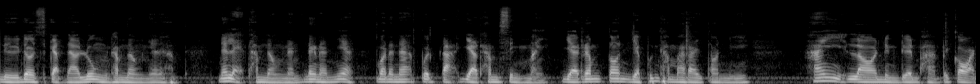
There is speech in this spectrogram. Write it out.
หรือโดนสกัดดาวรุ่งทำนองเนี้ยนะครับนั่นแหละทำนองนั้น ดังนั้นเนี่ยวรณะปุตตะอย่าทำสิ่งใหม่ อย่าเริ่มต้นอย่าเพิ่งทำอะไรตอนนี้ ให้รอหนึ่งเดือนผ่านไปก่อน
